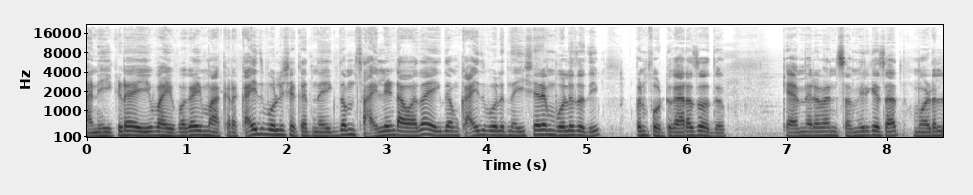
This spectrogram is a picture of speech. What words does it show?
आणि इकडे ही भाई बघा ही माकरा काहीच बोलू शकत नाही. एकदम सायलेंट आवाज आहे एकदम काहीच बोलत नाही. इशाऱ्याने बोलत होती पण फोटो काढायचं होतं. कॅमेरामॅन समीर के साथ मॉडल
